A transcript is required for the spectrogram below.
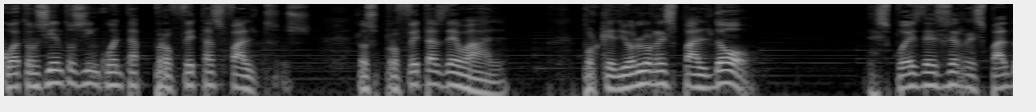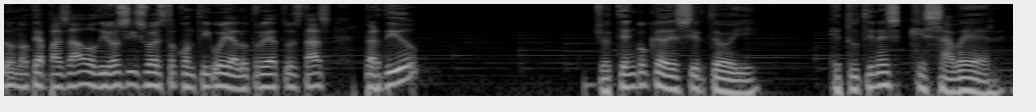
450 profetas falsos, los profetas de Baal, porque Dios lo respaldó Después de ese respaldo, ¿no te ha pasado? Dios hizo esto contigo y al otro día tú estás perdido. Yo tengo que decirte hoy que tú tienes que saber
